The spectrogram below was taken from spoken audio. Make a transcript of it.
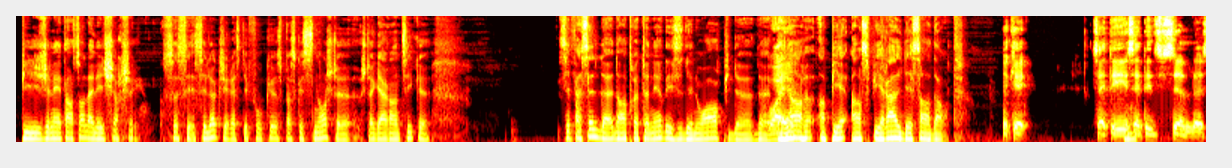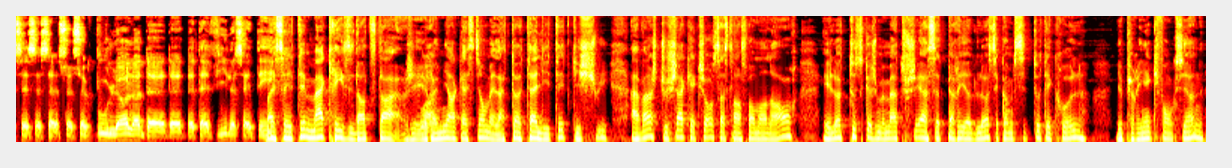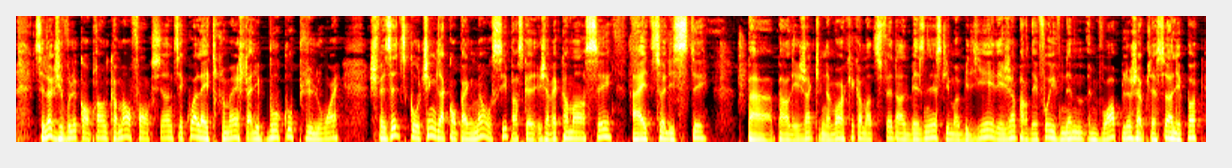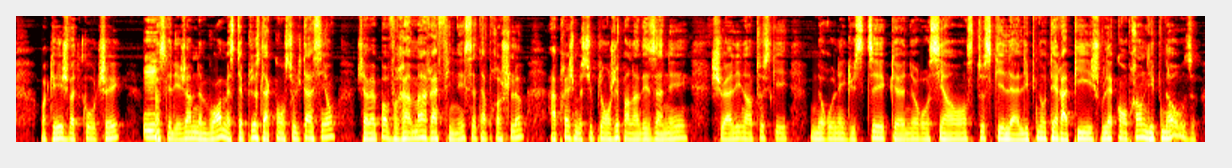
Puis j'ai l'intention d'aller le chercher. Ça, c'est là que j'ai resté focus parce que sinon, je te, je te garantis que c'est facile de- d'entretenir des idées noires puis de, de, Ouais, en, en spirale descendante. OK. Ça a été, Mm. ça a été difficile, là. Ce, ce bout-là là, de, de, de ta vie. Là, ça a été. Ben, ça a été ma crise identitaire. J'ai Ouais. remis en question mais la totalité de qui je suis. Avant, je touchais à quelque chose, ça se transforme en or. Et là, tout ce que je me mets à toucher à cette période-là, c'est comme si tout écroule. Il n'y a plus rien qui fonctionne. C'est là que j'ai voulu comprendre comment on fonctionne, c'est quoi l'être humain? Je suis allé beaucoup plus loin. Je faisais du coaching, de l'accompagnement aussi parce que j'avais commencé à être sollicité par, par les gens qui venaient me voir, OK, comment tu fais dans le business, l'immobilier? Les gens, par défaut, ils venaient me voir. Puis là, j'appelais ça à l'époque, OK, je vais te coacher Mm. parce que les gens venaient me voir, mais c'était plus la consultation. J'avais pas vraiment raffiné cette approche-là. Après, je me suis plongé pendant des années. Je suis allé dans tout ce qui est neurolinguistique, euh, neurosciences, tout ce qui est l'hypnothérapie. Je voulais comprendre l'hypnose.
